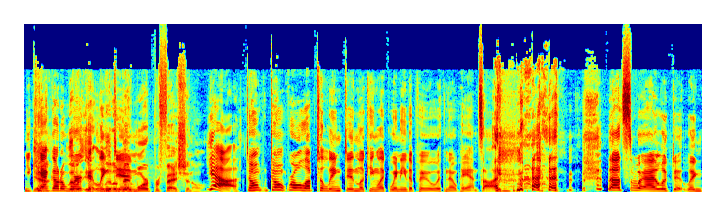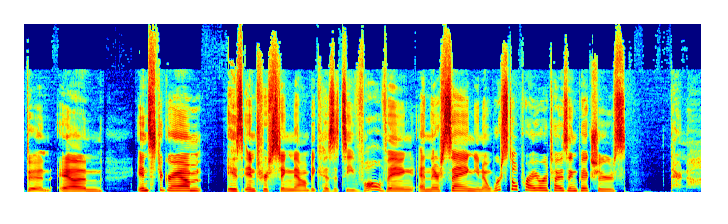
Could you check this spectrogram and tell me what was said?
You Yeah. can't go to Little- work at A LinkedIn. little bit more professional. Yeah, don't don't roll up to LinkedIn looking like Winnie the Pooh with no pants on. That's the way I looked at LinkedIn. And Instagram is interesting now because it's evolving and they're saying, you know, we're still prioritizing pictures. They're not.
